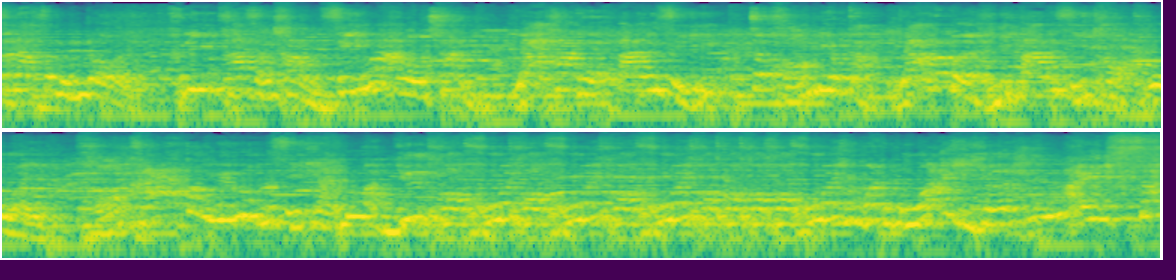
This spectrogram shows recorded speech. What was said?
สนับสนุนโดยครีมทาสังชังสีมาโลชั่นยาฆ่าเห็บตาฤาษีเจ้าของเดียวกับยาระเบิดหีตาฤาษีถอดรวยขอแท้ต้องมีรูปฤาษีแขนนวดยืดคอคุ้ยคอคุ้ยคอคุ้ยคอคอคอคุ้ยวัดหัวไอ้เยอะไอ้สั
